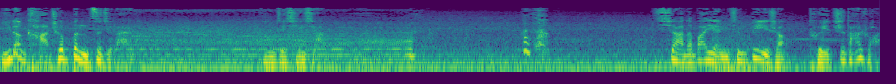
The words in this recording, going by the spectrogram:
一辆卡车奔自己来了，方杰心想：“完了！”吓得把眼睛闭上，腿直打软。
